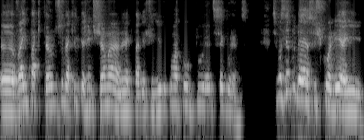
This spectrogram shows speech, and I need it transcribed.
é, vai impactando sobre aquilo que a gente chama, né, que está definido como a cultura de segurança. Se você pudesse escolher aí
